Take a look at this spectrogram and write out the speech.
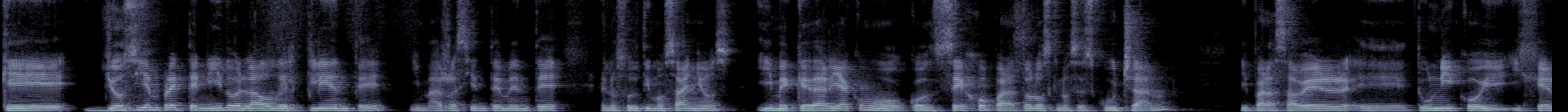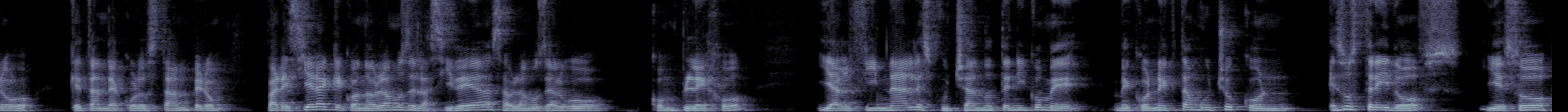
que yo siempre he tenido el lado del cliente y más recientemente en los últimos años y me quedaría como consejo para todos los que nos escuchan y para saber eh, tú, Nico y, y Jero, qué tan de acuerdo están, pero pareciera que cuando hablamos de las ideas hablamos de algo complejo y al final escuchándote, Nico, me, me conecta mucho con esos trade-offs y eso,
